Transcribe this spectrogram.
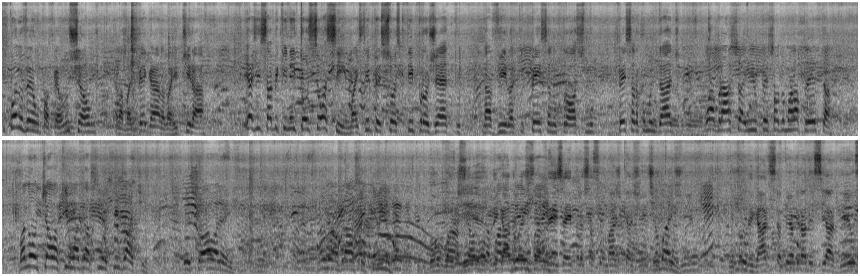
que quando vê um papel no chão, ela vai pegar, ela vai retirar. E a gente sabe que nem todos são assim, mas tem pessoas que têm projeto na vila, que pensa no próximo, pensa na comunidade. Um abraço aí, o pessoal do Mala Preta. Manda um tchau aqui, um abracinho aqui, Bate. Pessoal, olha aí. Manda um abraço aqui. Tudo bom, Marcelo? Obrigado Parabéns mais uma aí. vez aí pela essa filmagem com a gente. Tamo aí. Muito obrigado. Só tenho a agradecer a Deus,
